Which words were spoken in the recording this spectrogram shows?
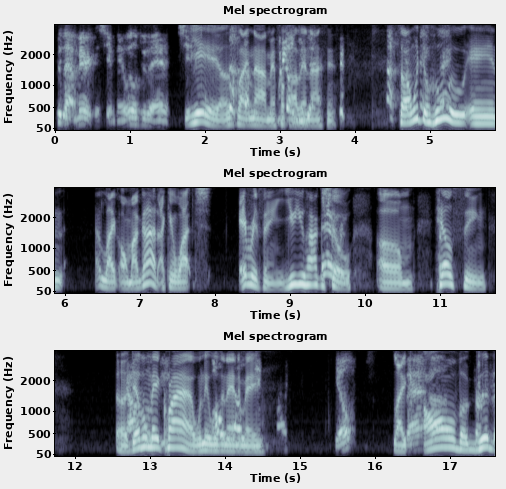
do that American shit, man. We don't do that shit. yeah it's like nah man fuck all that that. nonsense so I went to Hulu and like oh my god I can watch everything Yu Yu Hakusho um Hellsing uh, Devil May. Cry when it was Oh, an anime. Yep. like That, uh, all the good,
